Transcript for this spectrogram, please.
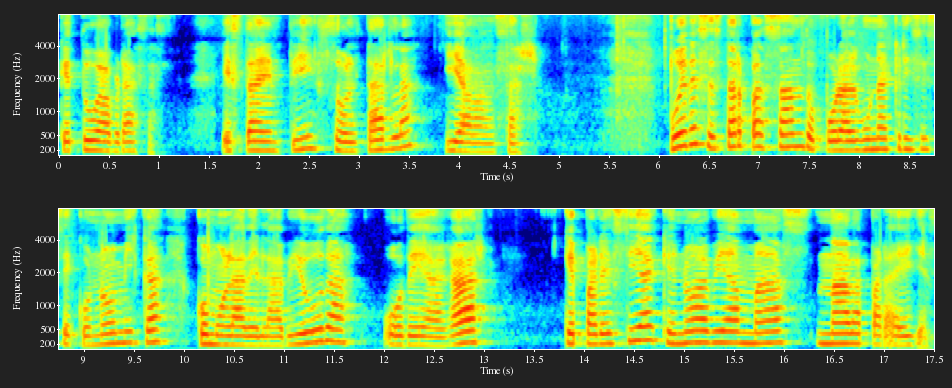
que tú abrazas. Está en ti soltarla y avanzar. Puedes estar pasando por alguna crisis económica como la de la viuda o de Agar, que parecía que no había más nada para ellas.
